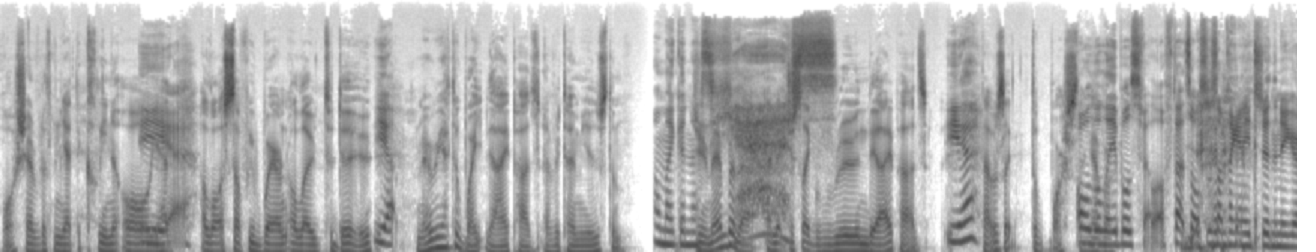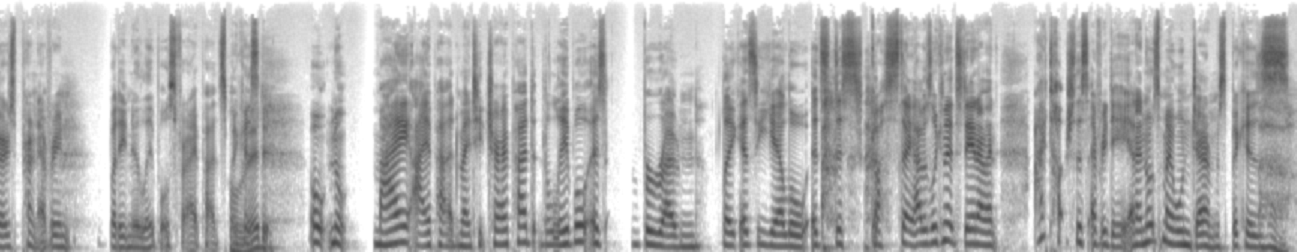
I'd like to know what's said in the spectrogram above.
wash everything, you had to clean it all. You Yeah. had a lot of stuff we weren't allowed to do. Yep. Remember, we had to wipe the iPads every time we used them. Oh my goodness. Do you remember that? And it just like ruined the iPads. Yeah. That was like the worst. All the ever. labels fell off. That's also something I need to do in the new year is print everybody new labels for iPads oh, because Already? Oh no, my iPad, my teacher iPad, the label is brown. Like it's yellow. It's disgusting. I was looking at it today and I went, I touch this every day. And I know it's my own germs because ah,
